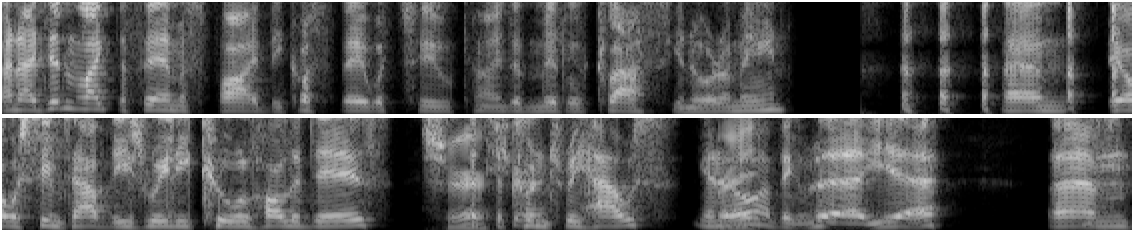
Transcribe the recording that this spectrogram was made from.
And I didn't like the Famous Five because they were too kind of middle class, you know what I mean? um, they always seem to have these really cool holidays Sure. at the country house, you know. Right. I think, uh, yeah. Um,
